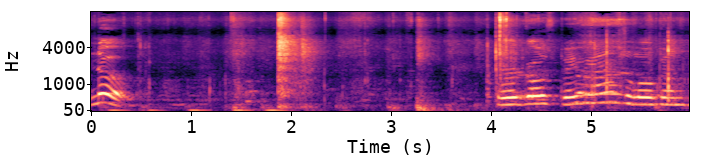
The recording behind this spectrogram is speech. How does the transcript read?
No. There goes baby Angelo again.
